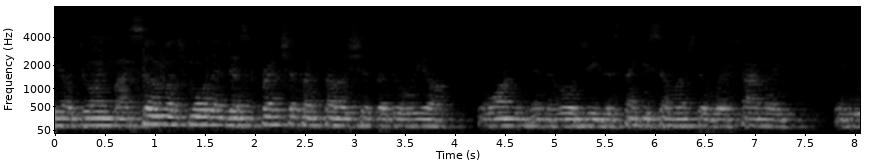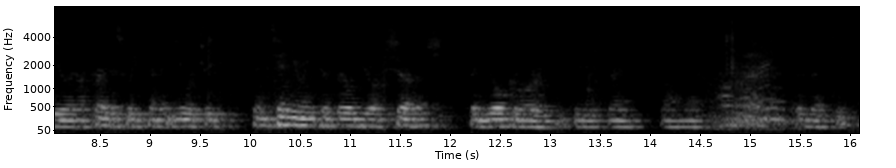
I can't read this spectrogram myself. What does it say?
we are joined by so much more than just friendship and fellowship, but that we are one in the Lord Jesus. Thank you so much that we're family in you. And I pray this weekend that you would be continuing to build your church for your glory. In Jesus' name. Amen. Amen.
